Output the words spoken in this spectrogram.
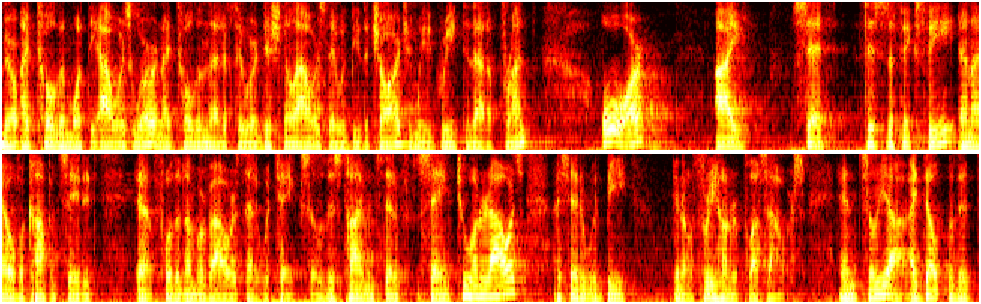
Yep. I told them what the hours were, and I told them that if there were additional hours, they would be the charge, and we agreed to that up front. Or I said, this is a fixed fee, and I overcompensated uh, for the number of hours that it would take. So this time, instead of saying 200 hours, I said it would be, you know, 300 plus hours. And so, yeah, I dealt with it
